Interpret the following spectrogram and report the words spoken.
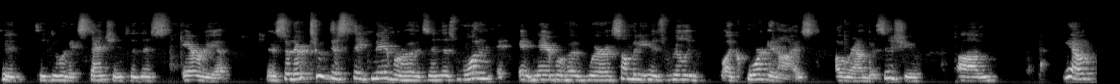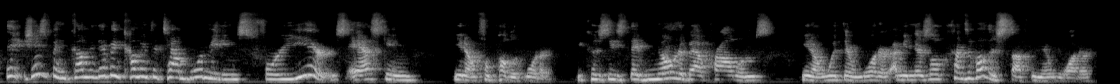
to, to do an extension to this area. So there are two distinct neighborhoods, and there's one neighborhood where somebody has really like organized around this issue. Um, you know, they, she's been coming. They've been coming to town board meetings for years, asking you know for public water because these they've known about problems you know with their water. I mean, there's all kinds of other stuff in their water.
